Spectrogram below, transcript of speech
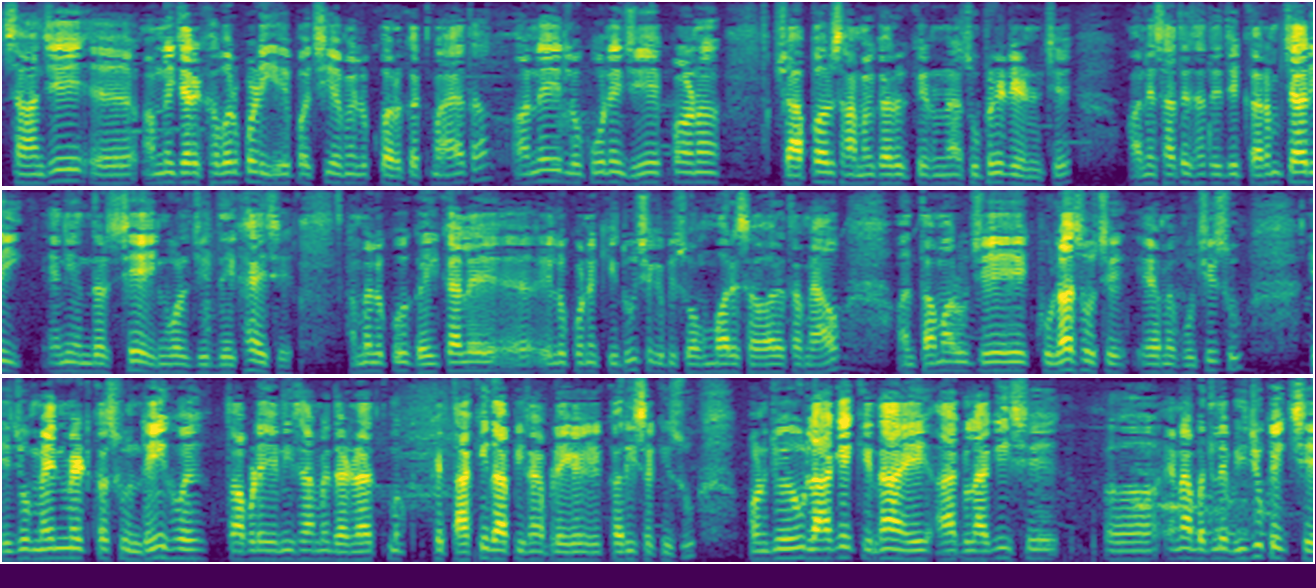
સાંજે અમને જ્યારે ખબર પડી એ પછી અમે લોકો હરકતમાં આવ્યા હતા. અને લોકોને જે પણ શાપર સામે સુપ્રિન્ટેન્ડન્ટ છે અને સાથે સાથે જે કર્મચારી એની અંદર છે ઇન્વોલ્વ જે દેખાય છે, અમે લોકો ગઈકાલે એ લોકોને કીધું છે કે ભાઈ સોમવારે સવારે તમે આવો. અને તમારું જે ખુલાસો છે એ અમે પૂછીશું. એ જો મેન મેડ કશું નહીં હોય, તો આપણે એની સામે દંડાત્મક કે તાકીદ આપીને આપણે કરી શકીશું. પણ જો એવું લાગે કે ના, એ આગ લાગી છે એના બદલે બીજું કંઈક છે,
